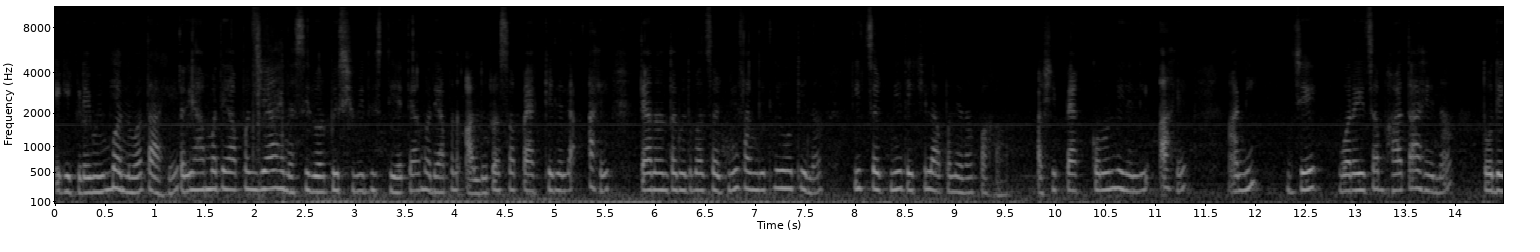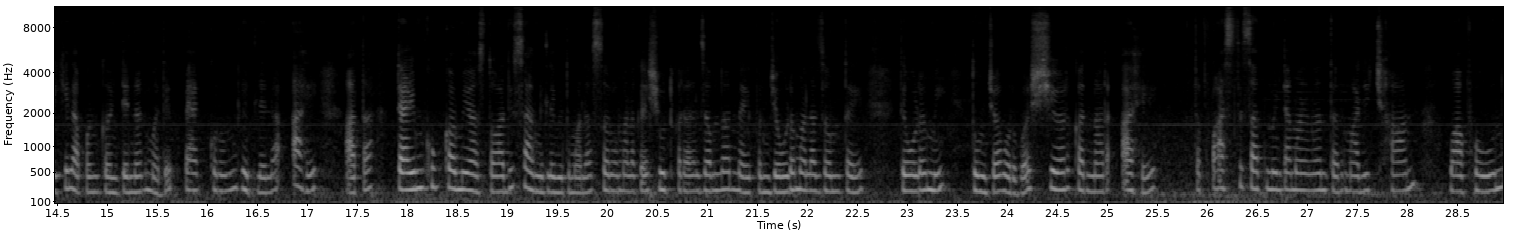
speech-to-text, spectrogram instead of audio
एकीकडे मी बनवत आहे. तर ह्यामध्ये आपण जे आहे ना सिल्वर पिशवी दिसते त्यामध्ये आपण आलू रसा पॅक केलेला आहे. त्यानंतर मी तुम्हाला चटणी सांगितली होती ना ती चटणी देखील आपण यांना पहा अशी पॅक करून दिलेली आहे. आणि जे वरईचा भात आहे ना तो देखील आपण कंटेनरमध्ये पॅक करून घेतलेला आहे. आता टाईम खूप कमी असतो. आधीच सांगितलं मी तुम्हाला सर्व मला काही शूट करायला जमणार नाही पण जेवढं मला जमतं आहे तेवढं मी तुमच्याबरोबर शेअर करणार आहे. तर पाच ते सात मिनटानंतर माझी छान वाफवून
